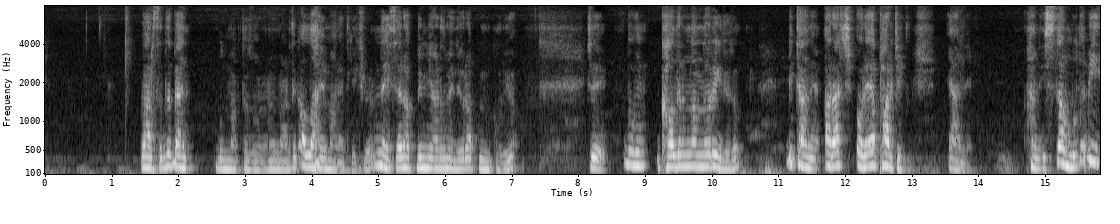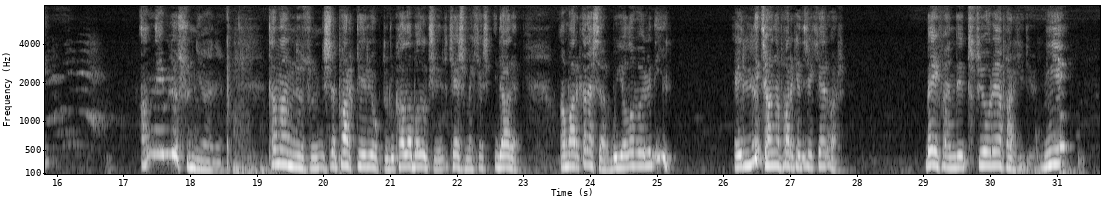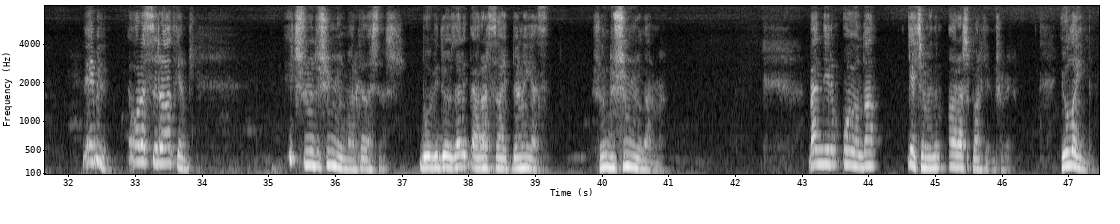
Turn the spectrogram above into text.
varsa da ben bulmakta zorlanıyorum artık. Allah'a emanet geçiyorum. Neyse Rabbim yardım ediyor. Rabbim koruyor. İşte bugün kaldırımdan da oraya gidiyordum. Bir tane araç oraya park etmiş. Yani hani İstanbul'da bir anlayabiliyorsun yani. Tamam diyorsun işte park yeri yoktur. Kalabalık şehir. Keşmekeş idare. Ama arkadaşlar bu Yalova öyle değil. 50 tane park edecek yer var. Beyefendi tutuyor oraya park ediyor. Niye? Ne bileyim. Orası rahat gelmiş. Hiç şunu düşünmüyorum arkadaşlar. Bu video özellikle araç sahiplerine gelsin. Şunu düşünmüyorlar mı? Ben diyelim o yoldan geçemedim. Araç park etmiş oraya. Yola indim.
